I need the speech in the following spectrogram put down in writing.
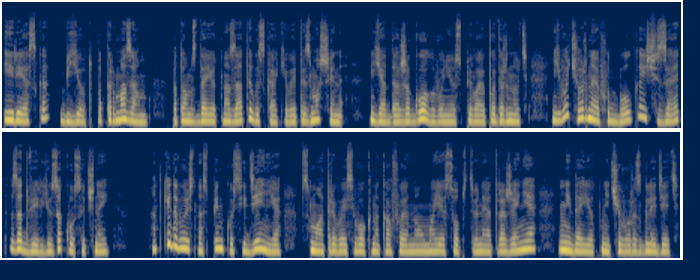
и резко бьет по тормозам. Потом сдает назад и выскакивает из машины. Я даже голову не успеваю повернуть. Его черная футболка исчезает за дверью закусочной. Откидываюсь на спинку сиденья, всматриваясь в окна кафе, но мое собственное отражение не дает ничего разглядеть.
